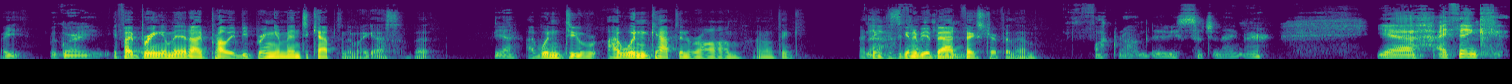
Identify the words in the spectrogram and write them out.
Are you? Aguero, If I bring him in, I'd probably be bringing him in to captain him, I guess. But yeah. I wouldn't do. I wouldn't captain Rom. I don't think. I think this is going to be a bad him. fixture for them. Fuck Rom, dude. He's such a nightmare. Yeah, I think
